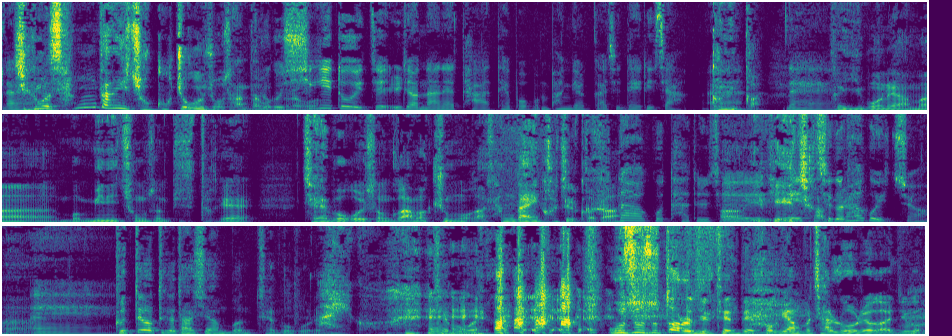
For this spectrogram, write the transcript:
네. 지금은 상당히 적극적으로 조사한다고 그러더라고요. 시기도 이제 1년 안에 다 대법원 판결까지 내리자. 그러니까. 네. 그러니까 이번에 아마 뭐 미니 총선 비슷하게 재보궐 선거 아마 규모가 상당히 커질 거다. 크다고 다들 아, 이렇게 예측을. 하고 있죠. 아. 네. 그때 어떻게 다시 한번 재보궐에 아이고. 재보궐 우수수 떨어질 텐데 거기 한번 잘 노려가지고 아.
